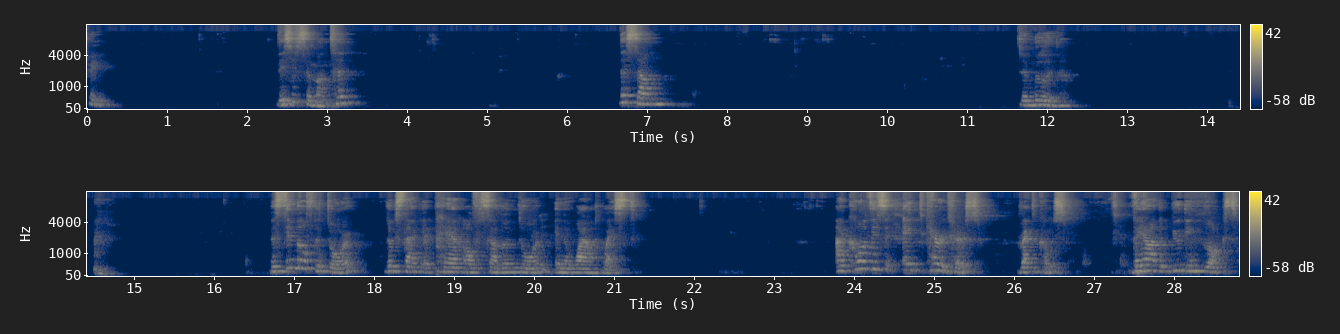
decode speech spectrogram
Tree. This is a mountain. The sun. The moon. The symbol of the door looks like a pair of saloon door in the Wild West. I call these eight characters radicals. They are the building blocks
